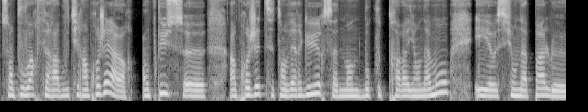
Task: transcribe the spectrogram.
sans pouvoir faire aboutir un projet alors en plus un projet de cette envergure ça demande beaucoup de travail en amont. Et euh, si on n'a pas le,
